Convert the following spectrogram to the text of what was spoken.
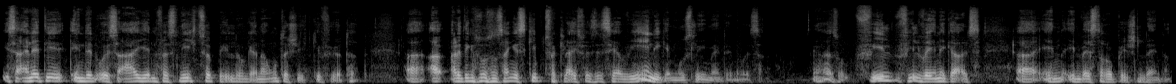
ist eine, die in den USA jedenfalls nicht zur Bildung einer Unterschicht geführt hat. Äh, allerdings muss man sagen, es gibt vergleichsweise sehr wenige Muslime in den USA. Ja, also viel, viel weniger als äh, in, in westeuropäischen Ländern.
